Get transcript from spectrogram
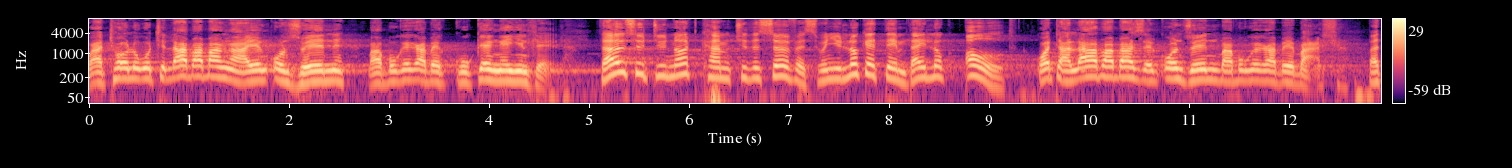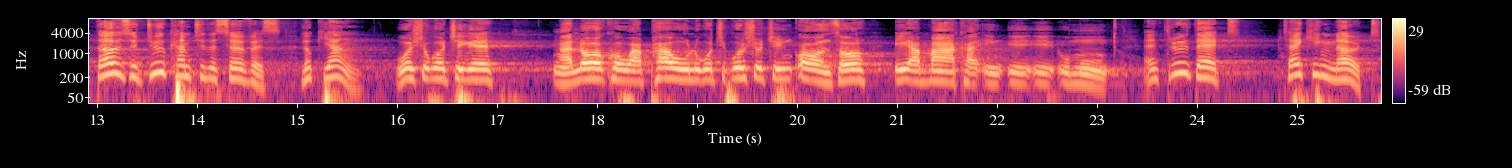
wathola ukuthi laba abangayi enkonzweni babukeka beguge ngenye indlela Those who do not come to the service, when you look at them, they look old. kodwa laba baze babukeka bebasha But those who do come to the service look young. kusho ukuthi ke ngalokho waphawula ukuthi kusho ukuthi inkonzo iyamakha i- i- i- umuntu And through that, taking note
